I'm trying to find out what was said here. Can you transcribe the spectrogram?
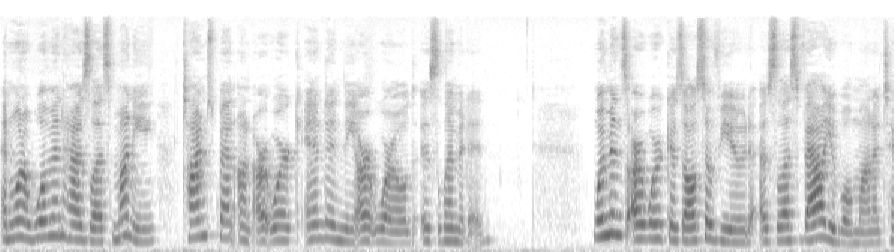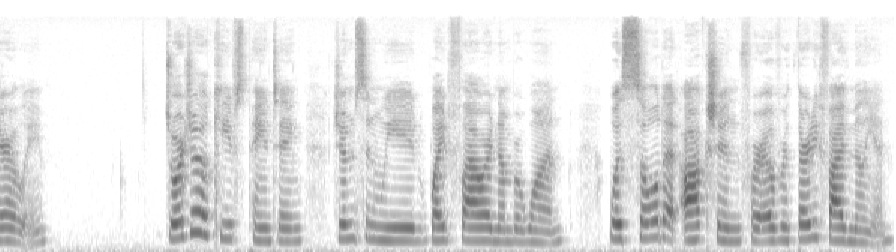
and when a woman has less money, time spent on artwork and in the art world is limited. Women's artwork is also viewed as less valuable monetarily. Georgia O'Keeffe's painting Jimson Weed White Flower Number 1 was sold at auction for over 35 million,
